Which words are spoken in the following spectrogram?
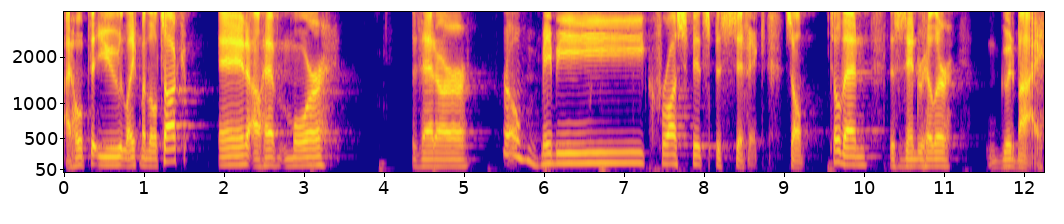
I hope that you liked my little talk, and I'll have more that are know, maybe CrossFit specific. So till then, this is Andrew Hiller. Goodbye.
